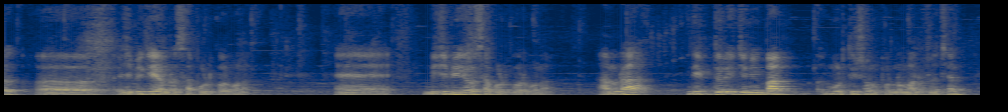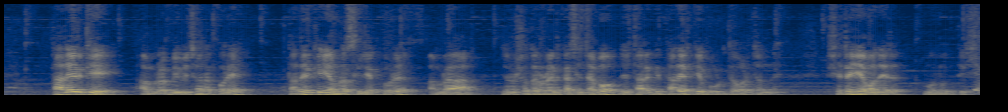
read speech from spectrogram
এজিপিকে আমরা সাপোর্ট করব না। বিজেপিকেও সাপোর্ট করব না। আমরা নির্দলীয় যিনি বাক মূর্তি সম্পন্ন মানুষ আছেন তাদেরকে আমরা বিবেচনা করে তাদেরকেই আমরা সিলেক্ট করে আমরা জনসাধারণের কাছে যাব যে তাদেরকে তাদেরকে ভোট দেওয়ার জন্য। সেটাই আমাদের মূল উদ্দেশ্য।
